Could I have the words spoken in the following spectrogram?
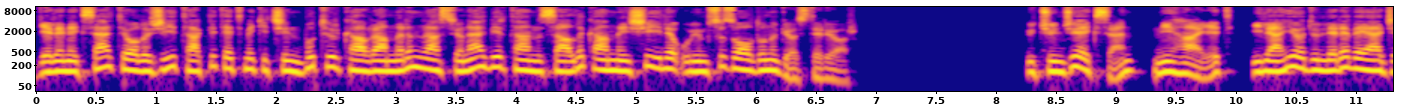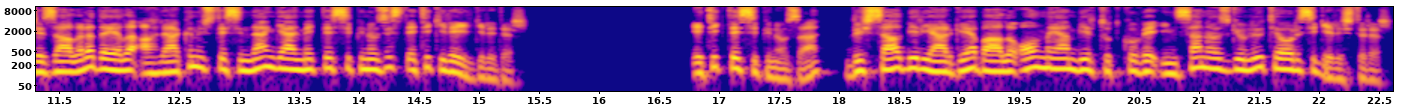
geleneksel teolojiyi taklit etmek için bu tür kavramların rasyonel bir tanrısallık anlayışı ile uyumsuz olduğunu gösteriyor. Üçüncü eksen, nihayet, ilahi ödüllere veya cezalara dayalı ahlakın üstesinden gelmekte Spinozist etik ile ilgilidir. Etikte Spinoza, dışsal bir yargıya bağlı olmayan bir tutku ve insan özgürlüğü teorisi geliştirir.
